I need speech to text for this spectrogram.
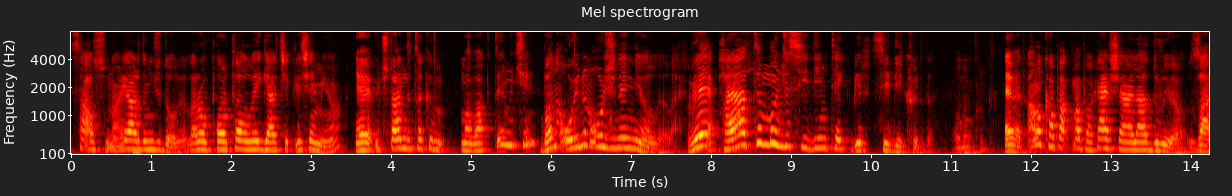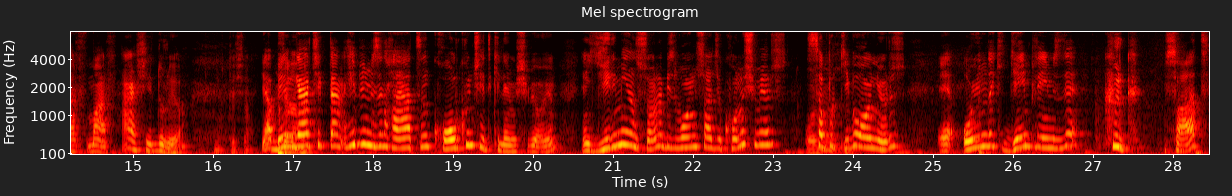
Sağ olsunlar yardımcı da oluyorlar. O portal olayı gerçekleşemiyor. E, üç tane de takıma baktığım için bana oyunun orijinalini yolluyorlar. Ve hayatım boyunca CD'm tek bir CD kırdı. Onu mu kırdı? Evet ama kapak mapak her şey hala duruyor. Zarf, marf her şey duruyor. Muhteşem. Ya Güzel benim ama. gerçekten hepimizin hayatını korkunç etkilemiş bir oyun. Yani 20 yıl sonra biz bu oyunu sadece konuşmuyoruz. Oynuyoruz. Sapık gibi oynuyoruz. E, oyundaki gameplay'imiz de 40 saat.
